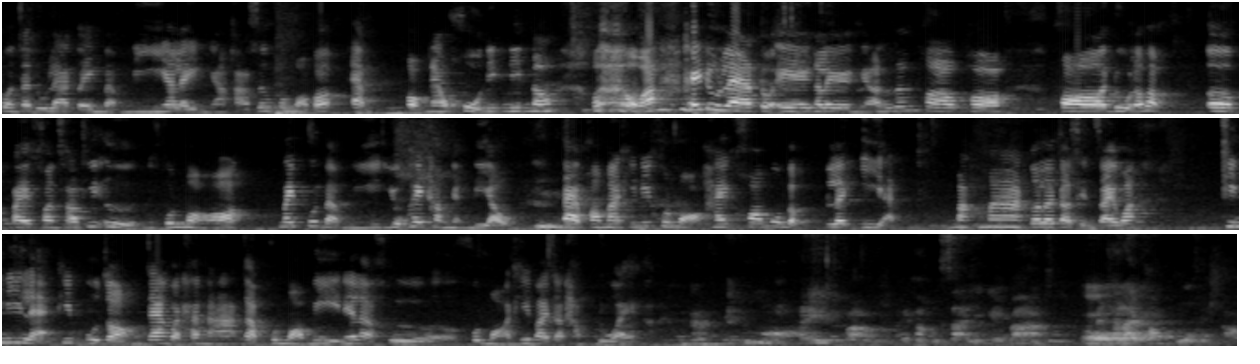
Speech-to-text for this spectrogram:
ควรจะดูแลตัวเองแบบนี้อะไรอย่างเงี้ยค่ะ ซึ่งคุณหมอก็แอบออกแนวขู่นิดๆเนาะว่าบอกว่าให้ดูแลตัวเองอะไรอย่างเงี้ย ซึ่งพอพอพอดูแล้วแบบ เออไปคอนซัลท์ที่อื่น คุณหมอไม่พูดแบบนี้ยุให้ทำอย่างเดียวแต่พอมาที่นี่คุณหมอให้ข้อมูลแบบละเอียดมาก ๆ ก็เลยตัดสินใจว่าที่นี่แหละที่ปูจองแจ้งวัฒนะกับคุณหมอบีนี่แหละคือ คุณหมอที่ไปจะทำด้วยค่ะ อะเป็นคุณหมอให้ความให้คำปรึกษายังไงบ้างอ๋อให้ทลายความกลัวของเขา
